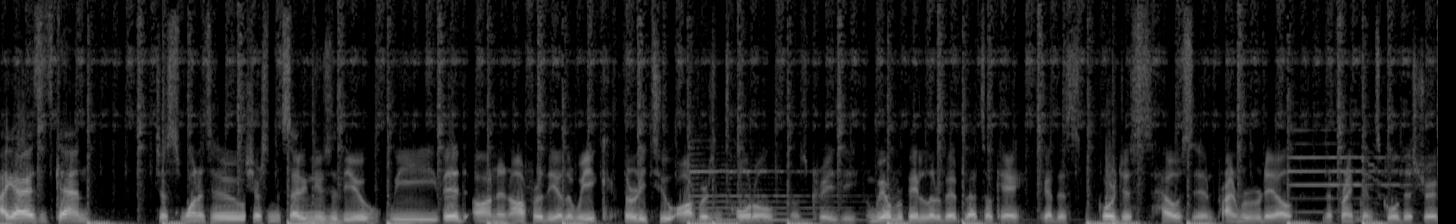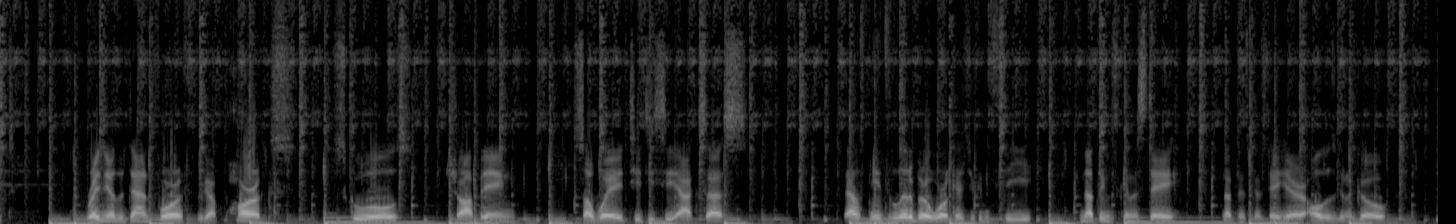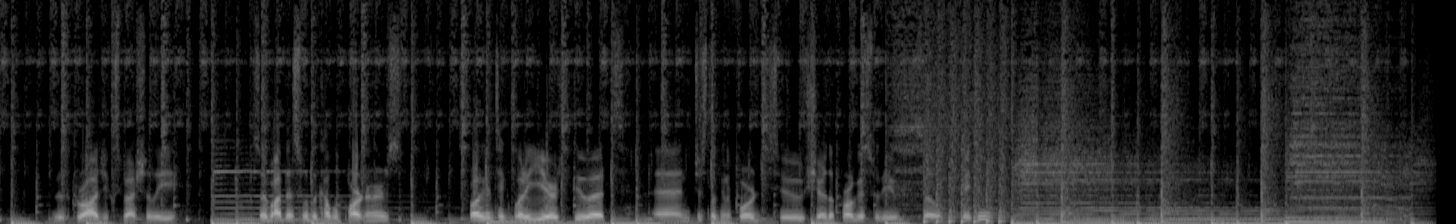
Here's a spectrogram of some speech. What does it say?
Hi guys, it's Ken. Just wanted to share some exciting news with you. We bid on an offer the other week, 32 offers in total. That was crazy. And we overpaid a little bit, but that's okay. We got this gorgeous house in Prime Riverdale in the Frankland School District. Right near the Danforth, we got parks, schools, shopping, subway, TTC access. The house needs a little bit of work as you can see. Nothing's gonna stay. Nothing's gonna stay here. All is gonna go this garage especially. So I bought this with a couple partners. It's probably gonna take about a year to do it and just looking forward to share the progress with you. So stay tuned.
